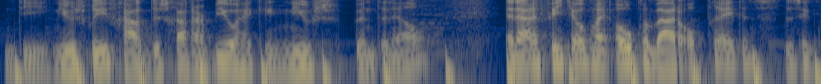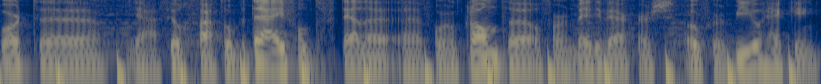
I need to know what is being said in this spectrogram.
die nieuwsbrief. Ga, dus ga naar biohackingnieuws.nl. En daarin vind je ook mijn openbare optredens. Dus ik word uh, ja, veel gevraagd door bedrijven om te vertellen uh, voor hun klanten of voor hun medewerkers over biohacking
